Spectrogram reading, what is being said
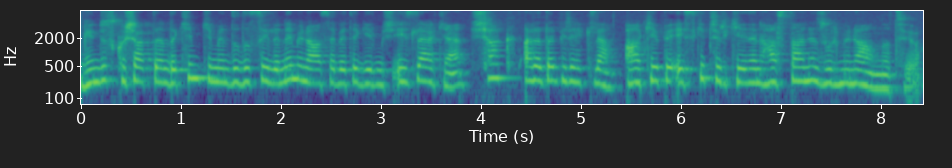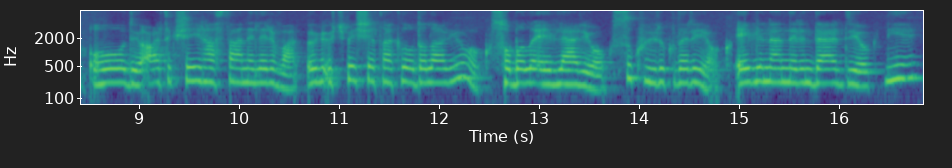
Gündüz kuşaklarında kim kimin dıdısıyla ne münasebete girmiş izlerken şak arada bir reklam. AKP eski Türkiye'nin hastane zulmünü anlatıyor. Oo diyor artık şehir hastaneleri var. Öyle 3-5 yataklı odalar yok. Sobalı evler yok. Su kuyrukları yok. Evlenenlerin derdi yok. Niye?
